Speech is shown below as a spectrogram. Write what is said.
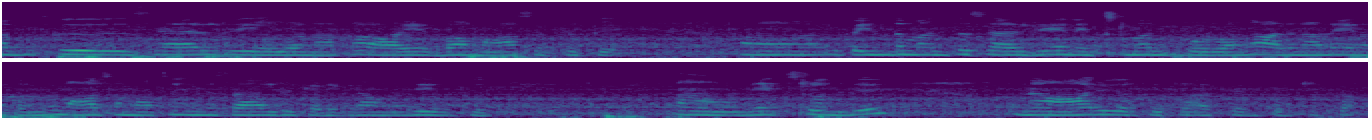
அதுக்கு சேல்ரி எவ்வளோனாக்கா ஆயிரரூபா மாதத்துக்கு இப்போ இந்த மந்த்து சேல்ரியே நெக்ஸ்ட் மந்த் போடுவாங்க. அதனால் எனக்கு வந்து மாதம் மாதம் இந்த சேல்ரி கிடைக்கிற மாதிரி இருக்குது நெக்ஸ்ட் வந்து நான் ஆரி ஒர்க்கு கிளாஸ் எடுத்துகிட்ருக்கேன்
